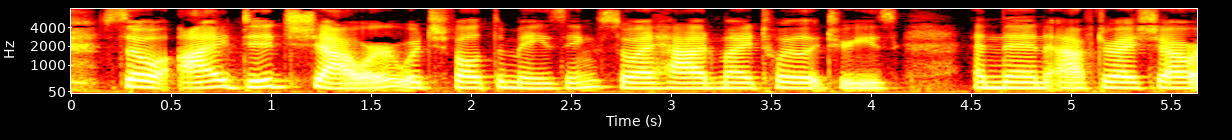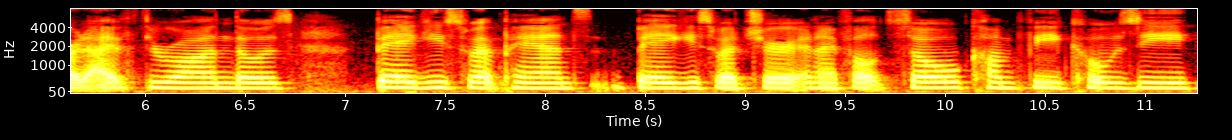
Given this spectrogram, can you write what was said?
so I did shower, which felt amazing. So I had my toiletries. And then after I showered, I threw on those baggy sweatpants, baggy sweatshirt, and I felt so comfy, cozy.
